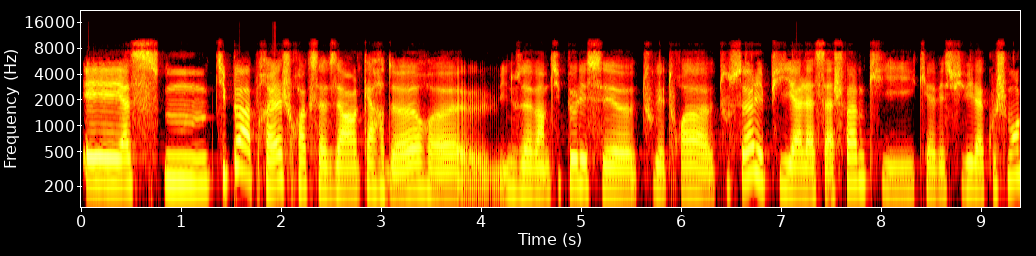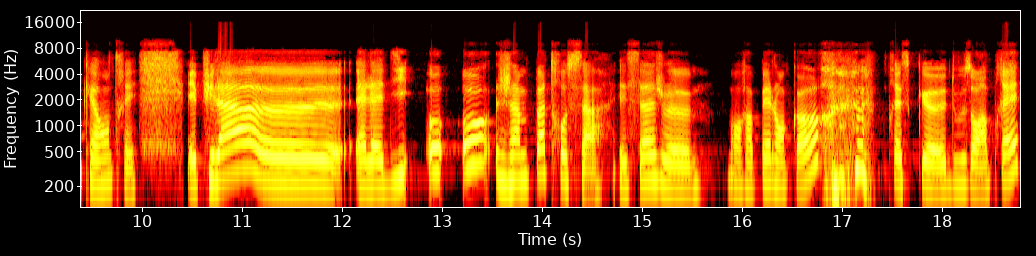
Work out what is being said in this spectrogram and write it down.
Et un petit peu après, je crois que ça faisait un quart d'heure, euh, nous avait un petit peu laissé euh, tous les trois euh, tout seuls. Et puis il y a la sage-femme qui, qui avait suivi l'accouchement qui est rentrée. Et puis là, euh, elle a dit oh oh, j'aime pas trop ça. Et ça, je m'en rappelle encore, presque 12 ans après.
